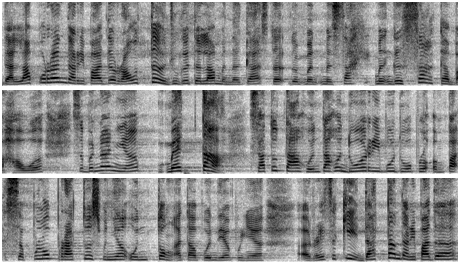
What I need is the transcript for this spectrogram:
Dan laporan daripada router juga telah menegas, mengesahkan bahawa sebenarnya Meta satu tahun, tahun 2024, 10% punya untung ataupun dia punya uh, rezeki datang daripada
